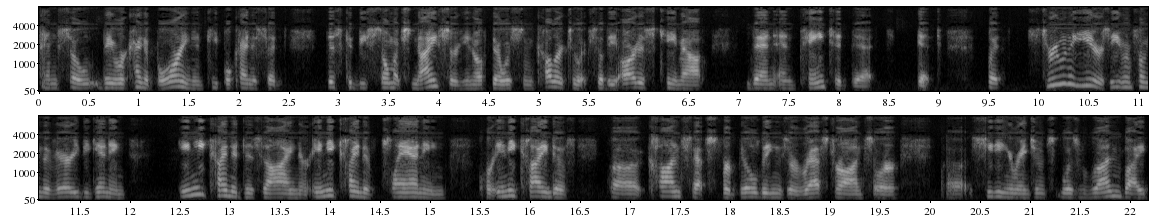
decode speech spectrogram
and so they were kind of boring. And people kind of said this could be so much nicer, you know, if there was some color to it. So the artist came out then and painted it. It, but through the years, even from the very beginning, any kind of design or any kind of planning or any kind of uh, concepts for buildings or restaurants or uh, seating arrangements was run by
